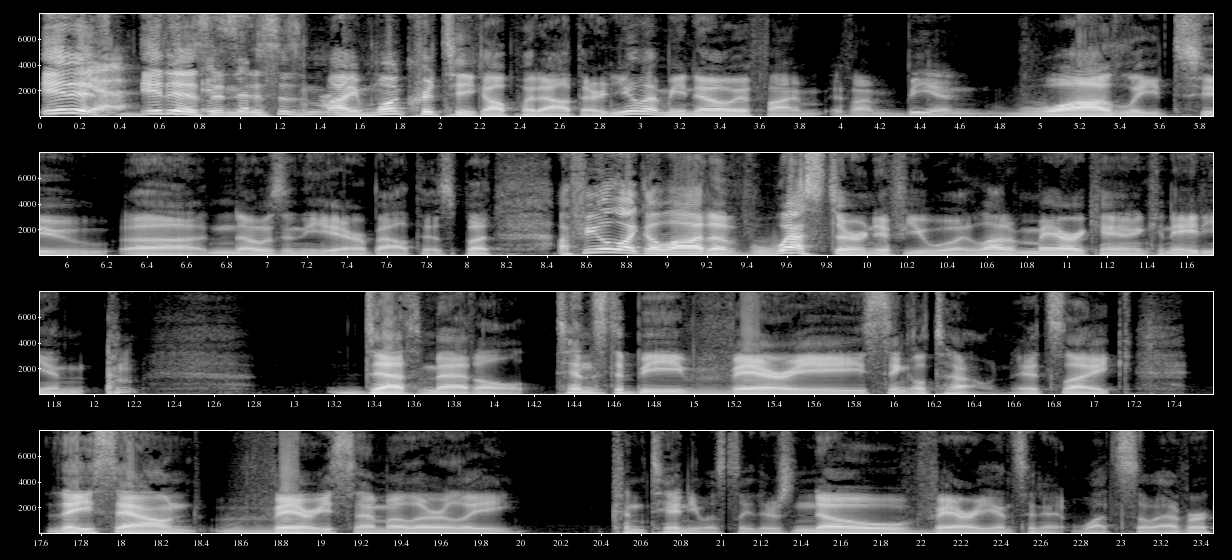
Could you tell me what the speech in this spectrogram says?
It is. Yeah, it is, and this is my one critique I'll put out there. And you let me know if I'm if I'm being wildly too uh, nose in the air about this. But I feel like a lot of Western, if you would, a lot of American and Canadian death metal tends to be very single tone. It's like they sound very similarly continuously. There's no variance in it whatsoever.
